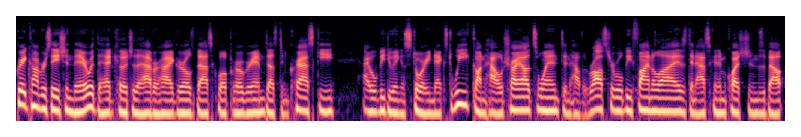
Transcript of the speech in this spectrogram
Great conversation there with the head coach of the Havre High girls basketball program, Dustin Kraske. I will be doing a story next week on how tryouts went and how the roster will be finalized and asking him questions about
